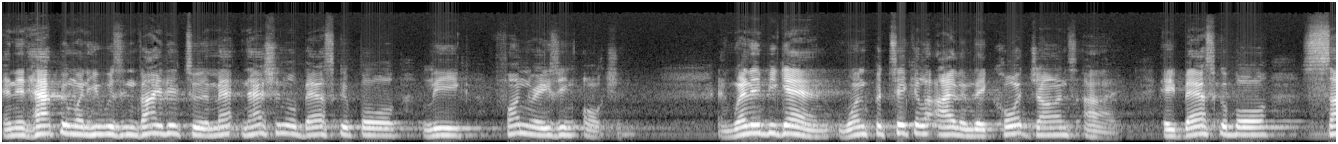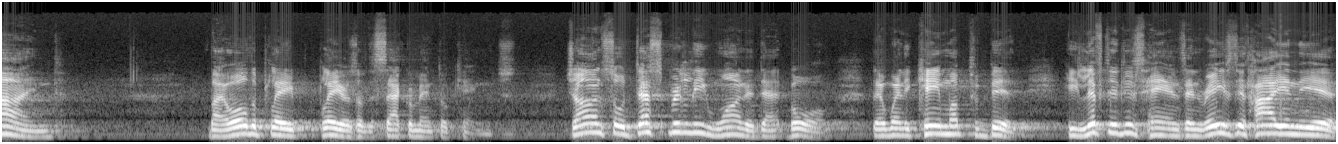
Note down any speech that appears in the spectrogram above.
and it happened when he was invited to the National Basketball League fundraising auction. And when it began, one particular item they caught John's eye a basketball signed by all the play, players of the Sacramento Kings. John so desperately wanted that ball that when it came up to bid, he lifted his hands and raised it high in the air,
